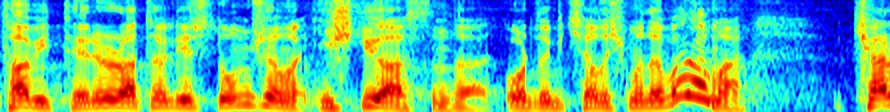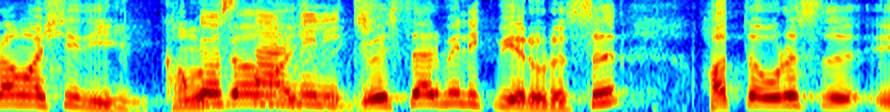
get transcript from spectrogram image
tabii terör atölyesi de olmuş ama işliyor aslında. Orada bir çalışma da var ama kar amaçlı değil. Kamufle amaçlı. Göstermelik. Göstermelik bir yer orası. Hatta orası e,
